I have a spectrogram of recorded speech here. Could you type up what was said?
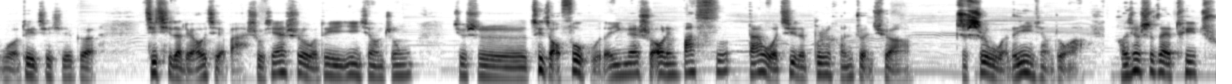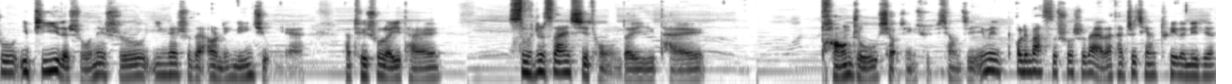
我对这些个机器的了解吧。首先是我对印象中，就是最早复古的应该是奥林巴斯，当然我记得不是很准确啊，只是我的印象中啊。好像是在推出 EPE 的时候，那时候应该是在二零零九年，他推出了一台四分之三系统的一台旁轴小型相机。因为奥林巴斯说实在的，他之前推的那些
